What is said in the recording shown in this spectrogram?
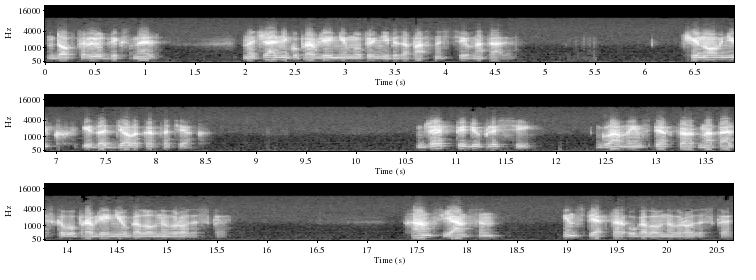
Доктор Людвиг Снель, начальник управления внутренней безопасности в Натале. Чиновник из отдела картотек. Джеппи Дюплесси, главный инспектор Натальского управления уголовного розыска. Ханс Янсен, инспектор уголовного розыска.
